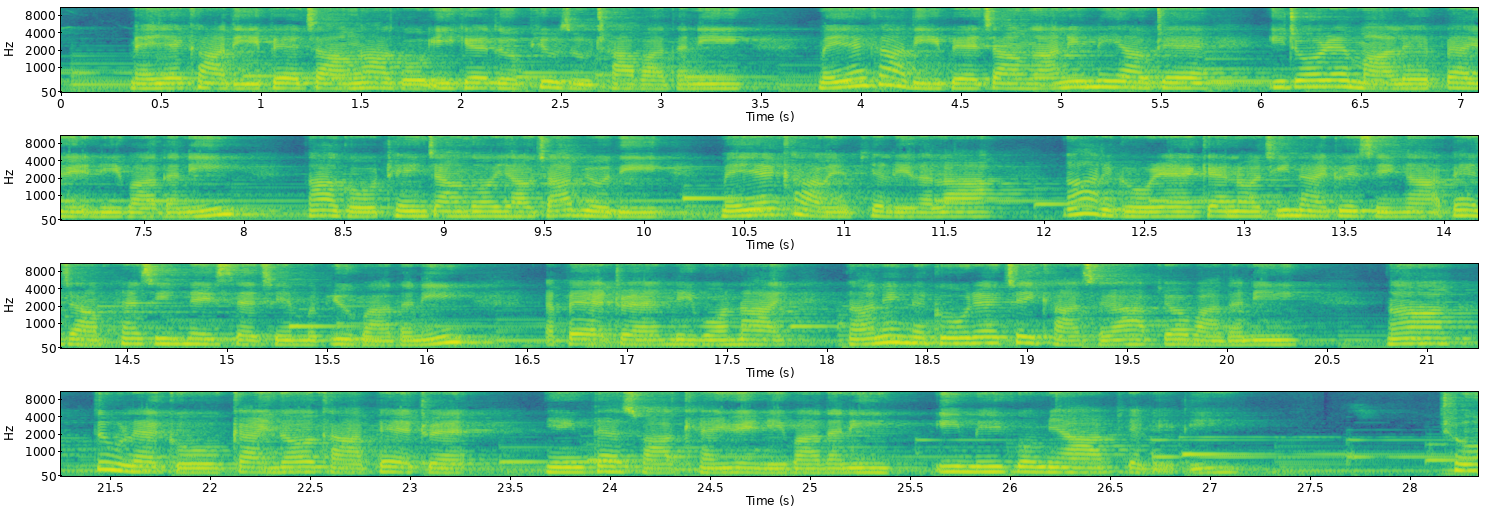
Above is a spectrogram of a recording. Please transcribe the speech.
။မရက်ခသည်ဘဲ့ကြောင့်ငါကိုဤကဲ့သို့ပြုစုထားပါသည်။ မရက်ခသည်ဘဲ့ကြောင့်ငါနှင့်နှစ်ယောက်တည်းဤတော်ထဲမှာလည်းပတ်၍နေပါသည်။ငါကိုထိန်ချောင်းသောယောက်ျားပြိုသည်မရက်ခပင်ဖြစ်လေသလား။ငါတကူတဲ့ကန်တော်ကြီး၌တွေ့စဉ်ကအဘဲကြောင့်ဖန်ဆီးနှိပ်စက်ခြင်းမပြုပါသည်။အဘဲအတွက်နေပေါ်၌ငါနှင့်ငကိုတဲ့ချိတ်ခါစကားပြောပါသည်။ငါသူ့လက်ကိုကင်သောအခါဘဲအတွက်ငြိမ်သက်စွာခံ၍နေပါသည်။ဤမေကိုများဖြစ်လေသည်။ထို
